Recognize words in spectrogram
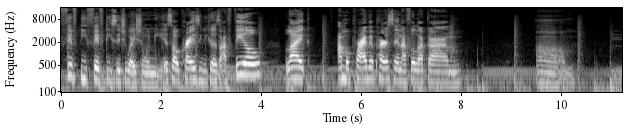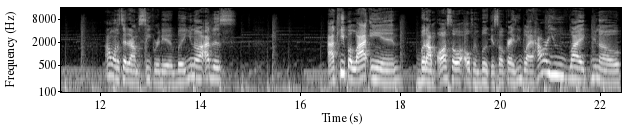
50 50 situation with me. It's so crazy because I feel like I'm a private person. I feel like I'm, um, I don't want to say that I'm secretive, but you know, I just, I keep a lot in, but I'm also an open book. It's so crazy. You be like, how are you, like, you know,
